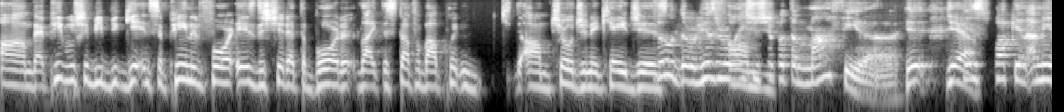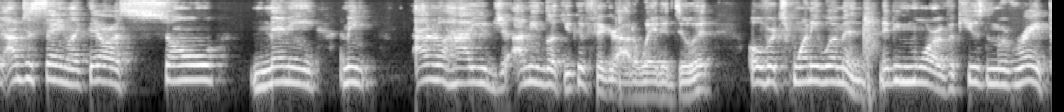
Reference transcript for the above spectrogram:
um, that people should be getting subpoenaed for, is the shit at the border, like the stuff about putting um children in cages. Dude, the, his relationship um, with the mafia. His, yeah. His fucking. I mean, I'm just saying, like there are so many. I mean, I don't know how you. I mean, look, you could figure out a way to do it. Over 20 women, maybe more, have accused them of rape.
